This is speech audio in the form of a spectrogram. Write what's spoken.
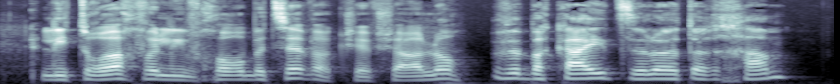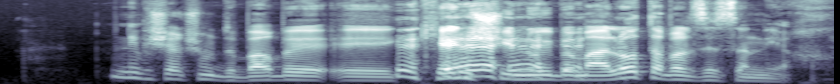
לטרוח ולבחור בצבע כשאפשר לא? ובקיץ זה לא יותר חם? אני חושב שמדובר בכן שינוי במעלות, אבל זה זניח.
